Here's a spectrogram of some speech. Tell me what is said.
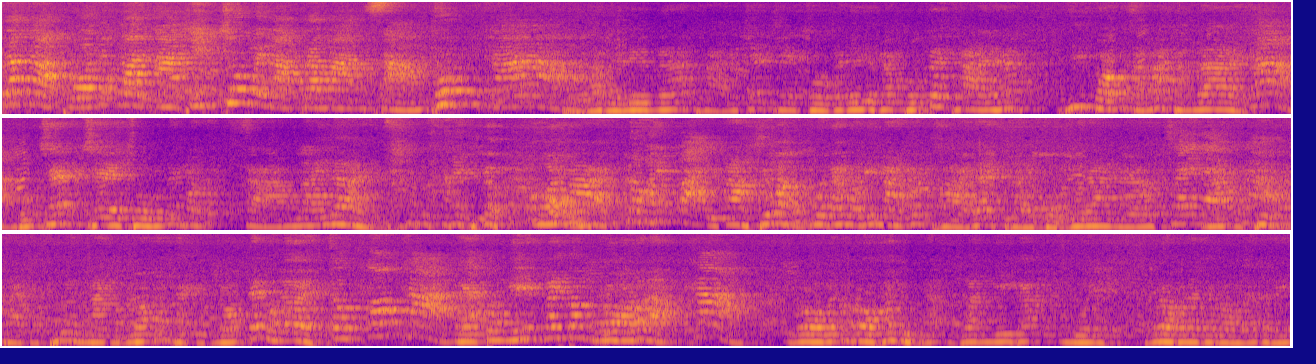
ประกาศผลวันอาทิตย์ช่วงเวลาประมาณ3ทุ่มค่ะ ครับอย่าลืมนะถ่ายและแชร์แชร์โชว์กันได้ด้วยครับ ผมได้ถ่ายนะฮะพี่กองก็สามารถทำได้ ค่ะ ผมแชร์แชร์โชว์ได้ ก็ถ่ายกับน้องได้หมดเลย ถูกต้องค่ะแต่ตรงนี้ไม่ต้องรอแล้วล่ะ ค่ะ รอไม่ต้องรอเขาหยุดนะ วันนี้ครับมวยของเรากำลังจะรอแล้วตอนนี้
